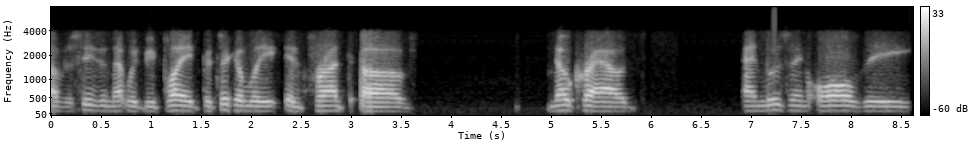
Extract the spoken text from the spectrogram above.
of a season that would be played, particularly in front of no crowds and losing all the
